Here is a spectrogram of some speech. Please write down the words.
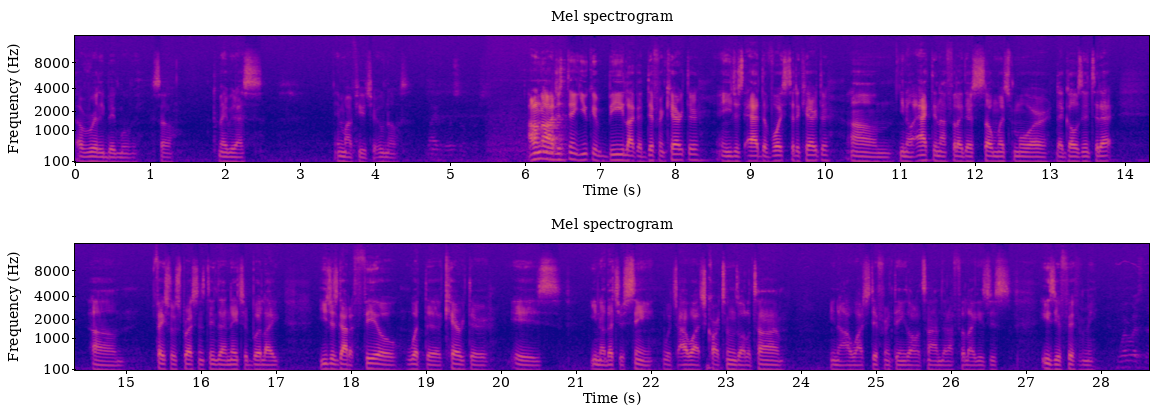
a really big movie. So maybe that's in my future. Who knows? I don't know. I just think you can be like a different character and you just add the voice to the character. Um, you know, acting, I feel like there's so much more that goes into that. Um, facial expressions, things of that nature. But like, you just got to feel what the character is, you know, that you're seeing. Which I watch cartoons all the time. You know, I watch different things all the time that I feel like it's just easier fit for me. Where was the,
